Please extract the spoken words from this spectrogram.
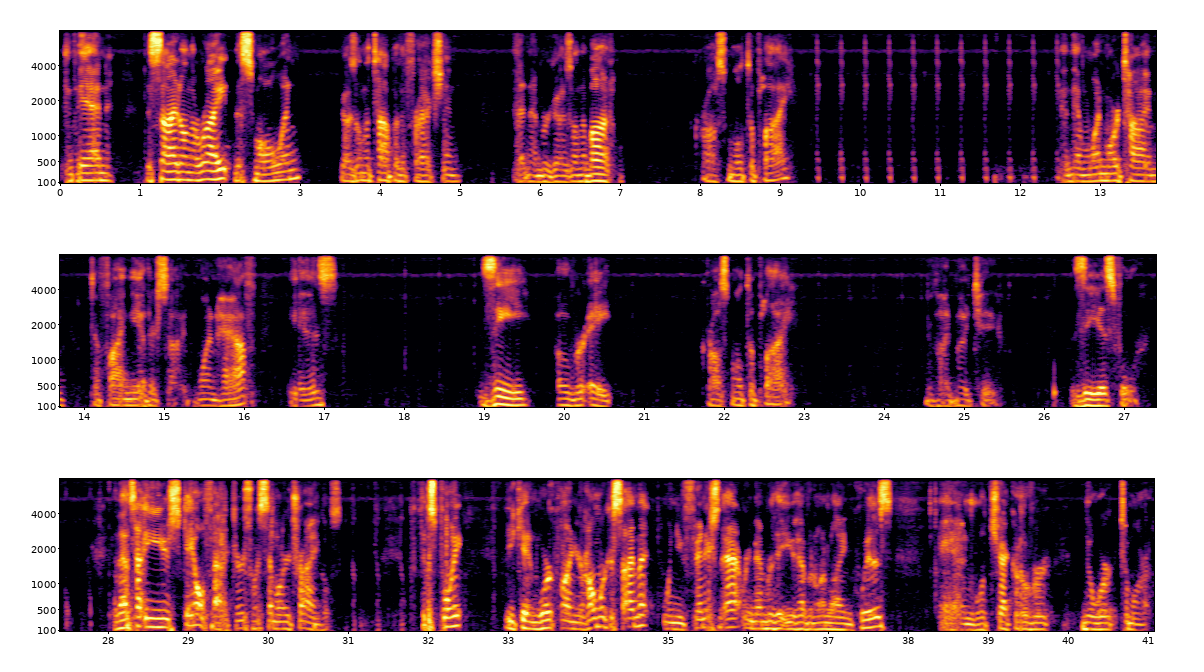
And then the side on the right, the small one, goes on the top of the fraction. That number goes on the bottom. Cross multiply. And then one more time to find the other side. One half is z over 8. Cross multiply, divide by 2. z is 4. And that's how you use scale factors with similar triangles. At this point, you can work on your homework assignment. When you finish that, remember that you have an online quiz, and we'll check over the work tomorrow.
